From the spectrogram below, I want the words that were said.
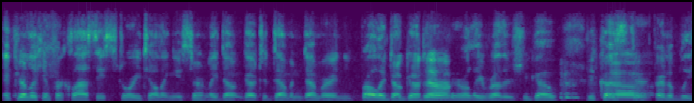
If you're looking for classy storytelling, you certainly don't go to Dumb and Dumber and you probably don't go to no. Farrelly Brothers. You go because no. they're incredibly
